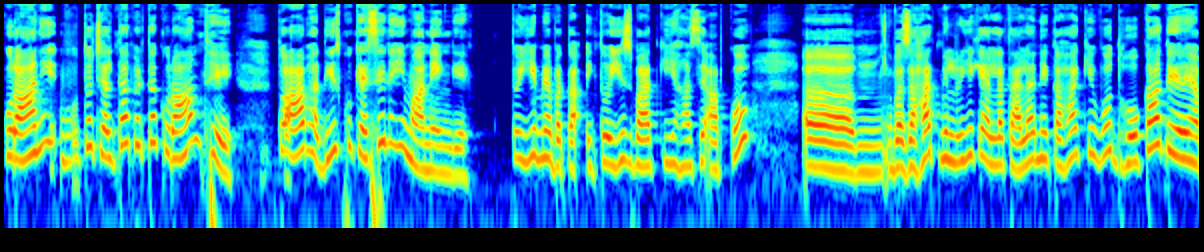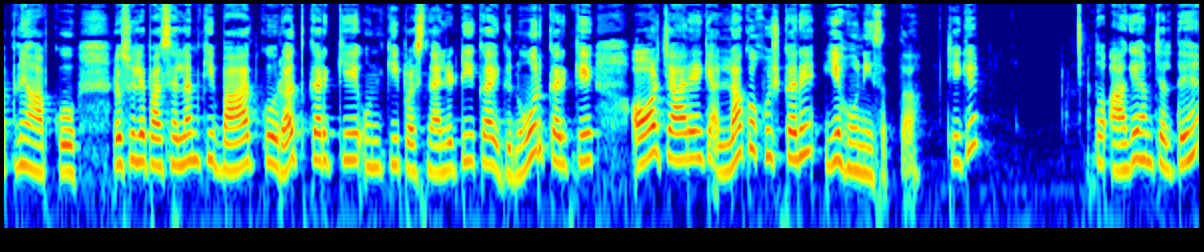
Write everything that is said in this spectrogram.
قرآن ہی، وہ تو چلتا پھرتا قرآن تھے۔ تو آپ حدیث کو کیسے نہیں مانیں گے؟ تو یہ میں بتا، تو اس بات کی یہاں سے آپ کو وضاحت مل رہی ہے کہ اللہ تعالیٰ نے کہا کہ وہ دھوکہ دے رہے ہیں اپنے آپ کو۔ رسول پاک وسلم کی بات کو رد کر کے، ان کی پرسنالٹی کا اگنور کر کے اور چاہ رہے ہیں کہ اللہ کو خوش کریں، یہ ہو نہیں سکتا۔ ٹھیک ہے؟ تو آگے ہم چلتے ہیں۔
